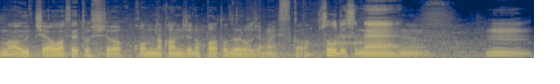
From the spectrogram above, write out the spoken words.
まあ打ち合わせとしてはこんな感じのパートゼロじゃないですか、そうですね。うん。うん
